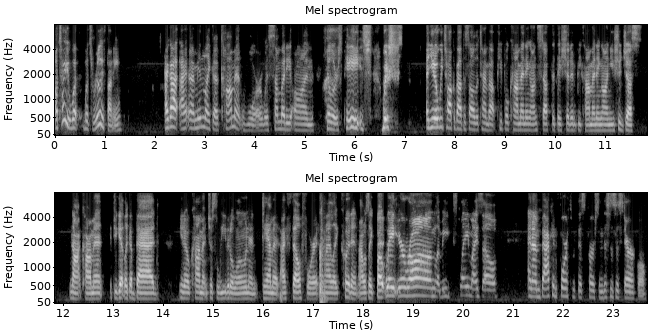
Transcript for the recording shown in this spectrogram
I'll tell you what what's really funny. I got I, am in like a comment war with somebody on Hiller's page, which and you know we talk about this all the time about people commenting on stuff that they shouldn't be commenting on you should just not comment if you get like a bad you know comment just leave it alone and damn it i fell for it and i like couldn't i was like but wait you're wrong let me explain myself and i'm back and forth with this person this is hysterical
